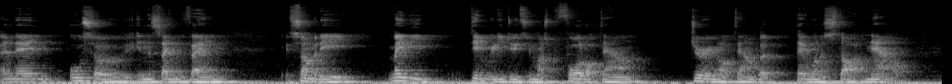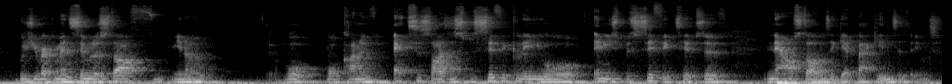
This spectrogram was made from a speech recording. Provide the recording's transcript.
And then also in the same vein, if somebody maybe didn't really do too much before lockdown, during lockdown, but they want to start now, would you recommend similar stuff? You know, what what kind of exercises specifically, or any specific tips of now starting to get back into things?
